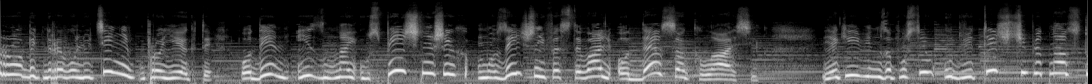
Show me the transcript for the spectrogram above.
робить революційні проєкти. Один із найуспішніших музичний фестиваль Одеса Класік, який він запустив у 2015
